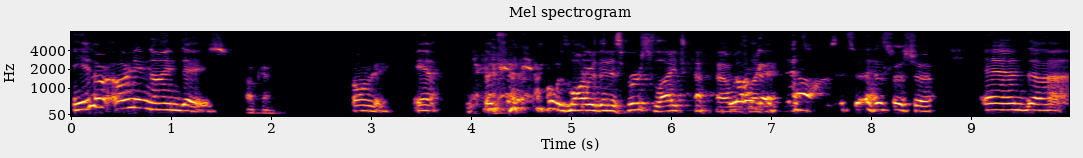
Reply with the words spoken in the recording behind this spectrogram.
He's only nine days. Okay. Only, yeah. it was longer than his first flight. longer, like, that's, that's, for sure. And uh,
